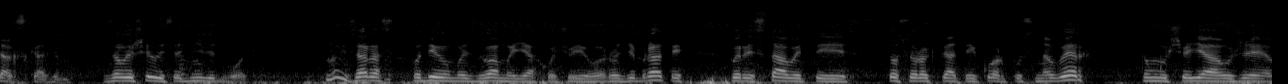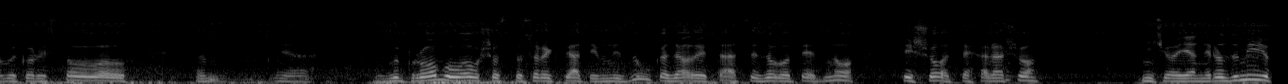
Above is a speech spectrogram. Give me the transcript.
так скажемо. Залишились одні відводки. Ну і зараз подивимось з вами, я хочу його розібрати, переставити 145-й корпус наверх, тому що я вже використовував, ем, е, випробував, що 145-й внизу казали, та це золоте дно, ти що, це хорошо. Нічого я не розумію.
